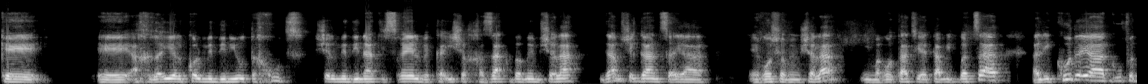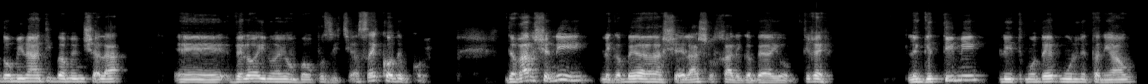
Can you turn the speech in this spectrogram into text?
כאחראי על כל מדיניות החוץ של מדינת ישראל וכאיש החזק בממשלה, גם שגנץ היה ראש הממשלה, אם הרוטציה הייתה מתבצעת, הליכוד היה הגוף הדומיננטי בממשלה, ולא היינו היום באופוזיציה. אז זה קודם כל. דבר שני, לגבי השאלה שלך לגבי היום, תראה, לגיטימי להתמודד מול נתניהו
